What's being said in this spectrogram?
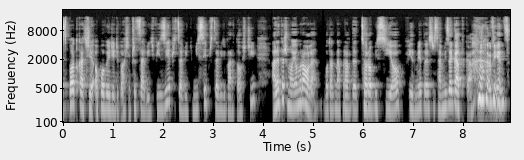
spotkać się, opowiedzieć właśnie, przedstawić wizję, przedstawić misję, przedstawić wartości, ale też moją rolę, bo tak naprawdę co robi CEO w firmie, to jest czasami zagadka, więc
